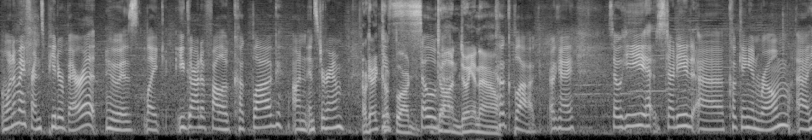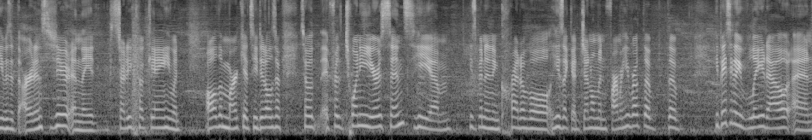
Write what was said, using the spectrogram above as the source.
one of my friends, Peter Barrett, who is like, you got to follow Cook Blog on Instagram. okay, cook He's blog so good. done, doing it now. Cook Blog. Okay. So he studied uh, cooking in Rome. Uh, he was at the Art Institute, and they studied cooking. He went all the markets. He did all the stuff. So uh, for 20 years since, he um, he's been an incredible. He's like a gentleman farmer. He wrote the the. He basically laid out and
